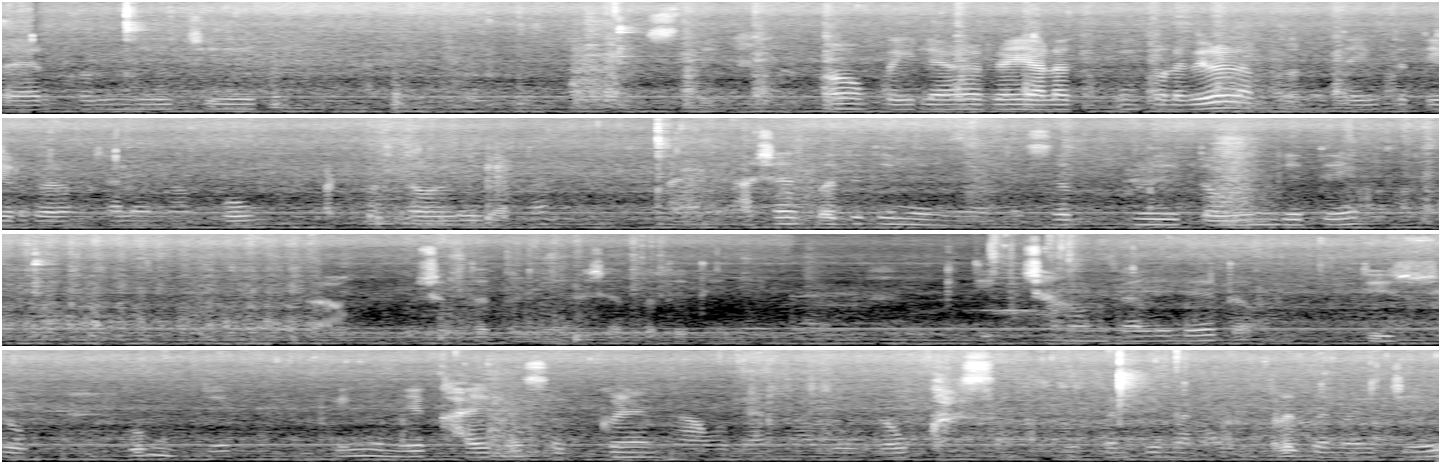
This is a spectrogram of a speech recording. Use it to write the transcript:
तयार करून घ्यायचे. असते पहिल्या याला थोडा वेळ लागतो ना ते इथं तेल गरम झालं ना खूप पटपट तळले जातात आणि अशाच पद्धतीने मी आता सगळे तळून घेते शकतात शकता तुम्ही अशा पद्धतीने किती छान झालेले आहेत ती सोप खूप म्हणजे म्हणजे खायला सगळ्यांना आवडल्या माझे लवकर सांगतो पण ते मला परत बनवायचे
